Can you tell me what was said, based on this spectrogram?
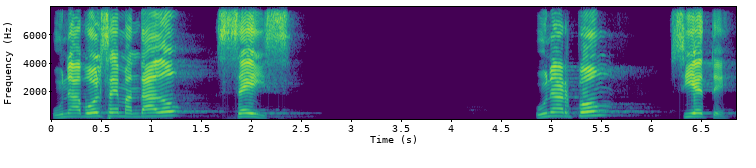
Una bolsa de mandado, seis. Un arpón, siete.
